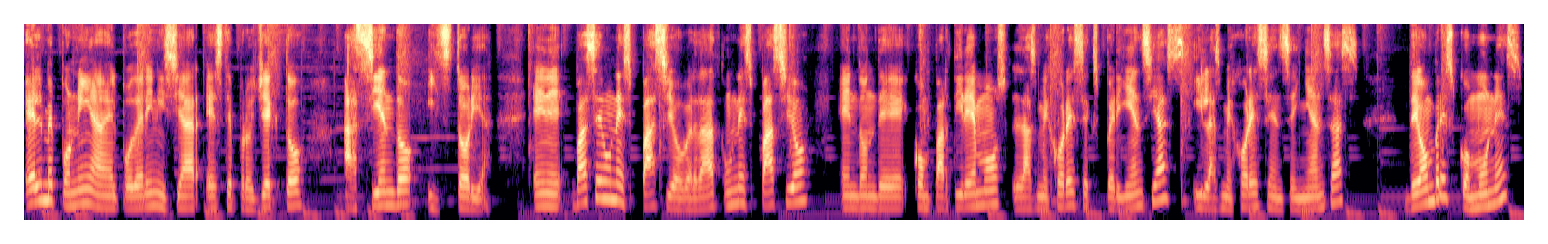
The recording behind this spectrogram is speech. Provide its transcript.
Él me ponía el poder iniciar este proyecto haciendo historia. Eh, va a ser un espacio, ¿verdad? Un espacio en donde compartiremos las mejores experiencias y las mejores enseñanzas de hombres comunes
